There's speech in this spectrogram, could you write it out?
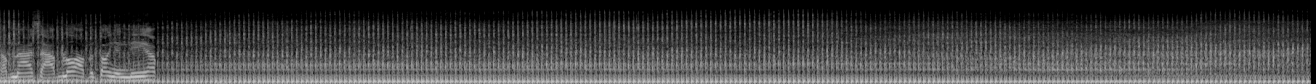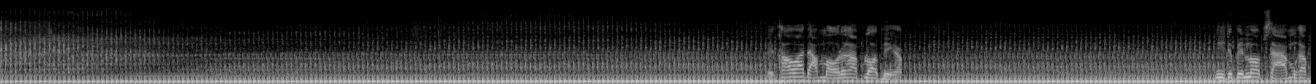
ทำนาสามรอบมันต้องอย่างนี้ครับ ว่าดำเอานะครับ รอบนี้ครับ นี่จะเป็นรอบสามครับ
